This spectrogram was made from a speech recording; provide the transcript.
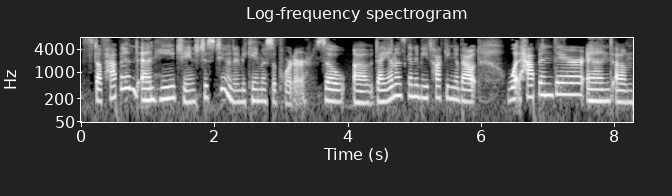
stuff happened and he changed his tune and became a supporter. So uh, Diana's going to be talking about what happened there and um,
